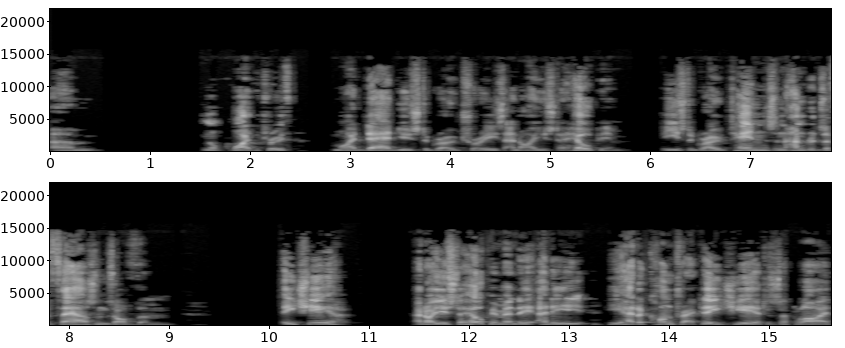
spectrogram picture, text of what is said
um, not quite the truth. My dad used to grow trees and I used to help him. He used to grow tens and hundreds of thousands of them each year. And I used to help him and he, and he, he had a contract each year to supply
